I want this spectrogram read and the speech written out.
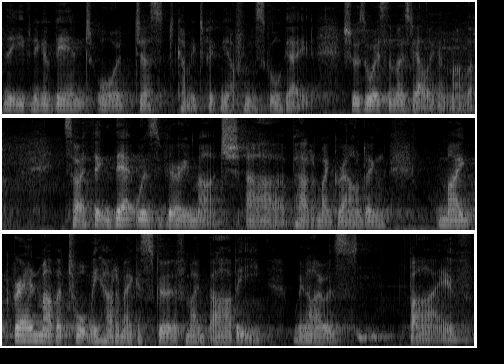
an evening event or just coming to pick me up from the school gate. She was always the most elegant mother. So I think that was very much uh, part of my grounding. My grandmother taught me how to make a skirt for my Barbie when I was five.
